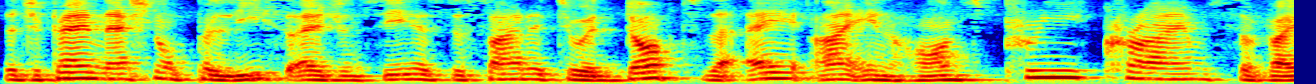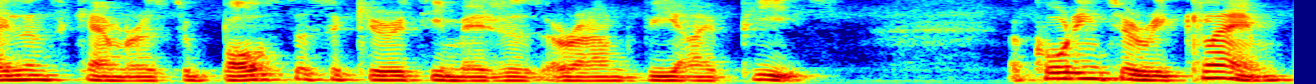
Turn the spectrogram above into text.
The Japan National Police Agency has decided to adopt the AI enhanced pre crime surveillance cameras to bolster security measures around VIPs. According to Reclaim,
